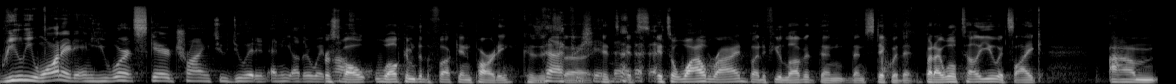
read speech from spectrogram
really wanted it and you weren't scared trying to do it in any other way First of all, welcome to the fucking party because it's I uh, appreciate it's, that. it's it's a wild ride. But if you love it, then then stick with it. But I will tell you, it's like, um,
